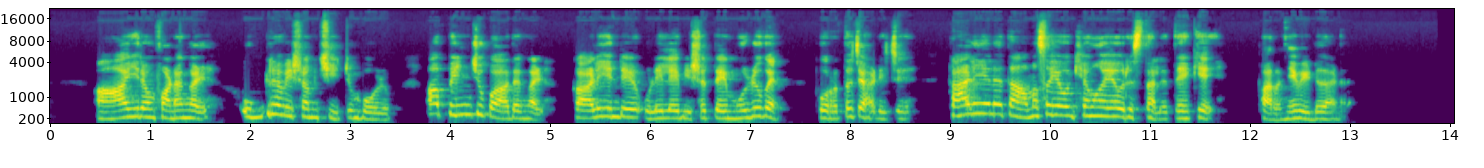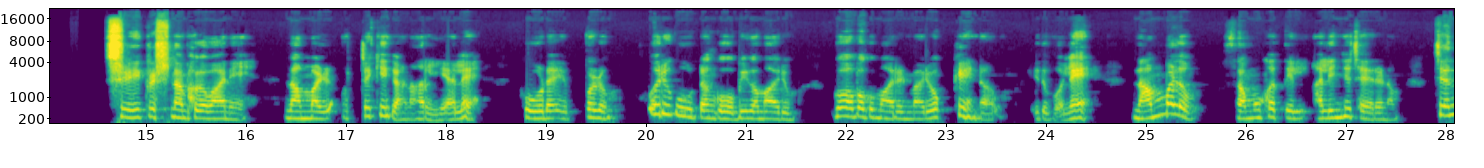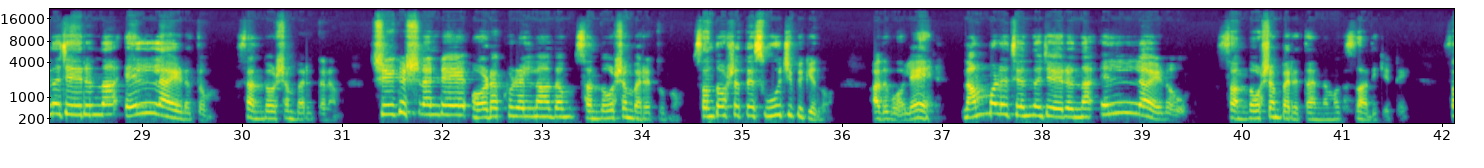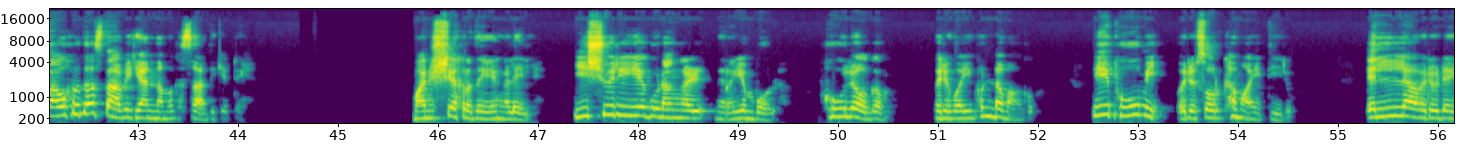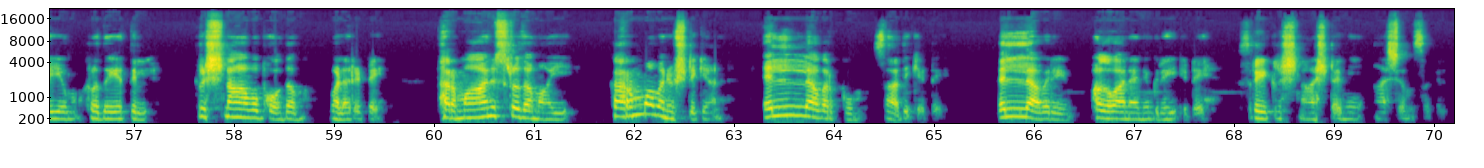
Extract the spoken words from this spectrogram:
ആയിരം ഫണങ്ങൾ ഉഗ്രവിഷം ചീറ്റുമ്പോഴും ആ പിഞ്ചുപാദങ്ങൾ കാളിയന്റെ ഉള്ളിലെ വിഷത്തെ മുഴുവൻ പുറത്തു ചാടിച്ച് കാളിയനെ താമസയോഗ്യമായ ഒരു സ്ഥലത്തേക്ക് പറഞ്ഞു വിടുകയാണ്. ശ്രീകൃഷ്ണ ഭഗവാനെ നമ്മൾ ഒറ്റയ്ക്ക് കാണാറില്ല അല്ലെ? കൂടെ എപ്പോഴും ഒരു കൂട്ടം ഗോപികമാരും ഗോപകുമാരന്മാരും ഒക്കെ ഉണ്ടാവും. ഇതുപോലെ നമ്മളും സമൂഹത്തിൽ അലിഞ്ഞു ചേരണം ചെന്നു ചേരുന്ന എല്ലായിടത്തും സന്തോഷം പരത്തണം. ശ്രീകൃഷ്ണന്റെ ഓടക്കുഴൽനാദം സന്തോഷം പരത്തുന്നു സന്തോഷത്തെ സൂചിപ്പിക്കുന്നു. അതുപോലെ നമ്മൾ ചെന്നു ചേരുന്ന എല്ലായിടവും സന്തോഷം പരത്താൻ നമുക്ക് സാധിക്കട്ടെ സൗഹൃദം സ്ഥാപിക്കാൻ നമുക്ക് സാധിക്കട്ടെ. മനുഷ്യ ഹൃദയങ്ങളിൽ ഈശ്വരീയ ഗുണങ്ങൾ നിറയുമ്പോൾ ഭൂലോകം ഒരു വൈകുണ്ഠമാകും. ഈ ഭൂമി ഒരു സ്വർഗമായി തീരും എല്ലാവരുടെയും ഹൃദയത്തിൽ കൃഷ്ണാവബോധം വളരട്ടെ. ധർമാനുസൃതമായി കർമ്മമനുഷ്ഠിക്കാൻ എല്ലാവർക്കും സാധിക്കട്ടെ. എല്ലാവരെയും ഭഗവാൻ അനുഗ്രഹിക്കട്ടെ. ശ്രീകൃഷ്ണാഷ്ടമി ആശംസകൾ.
